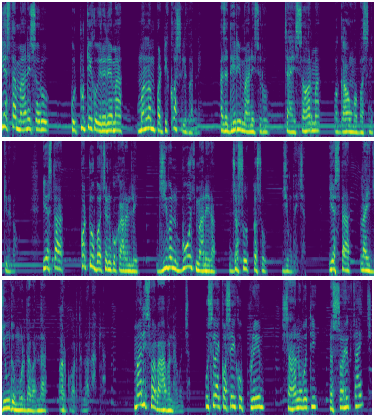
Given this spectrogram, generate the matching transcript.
यस्ता मानिसहरूको टुटेको हृदयमा मल्लमपट्टि कसले गर्ने? आज धेरै मानिसहरू चाहे सहरमा वा गाउँमा बस्ने किन नहो यस्ता कटु वचनको कारणले जीवन बोझ मानेर जसो तसो जिउँदैछन्। यस्तालाई जिउँदो मुर्दा भन्दा अर्को अर्थ नराख्ला। मानिसमा भावना हुन्छ। उसलाई कसैको प्रेम सहानुभूति र सहयोग चाहिन्छ।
